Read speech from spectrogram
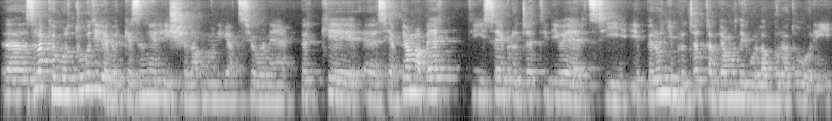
Uh, Slack è molto utile perché snellisce la comunicazione, perché eh, se abbiamo aperti sei progetti diversi e per ogni progetto abbiamo dei collaboratori,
